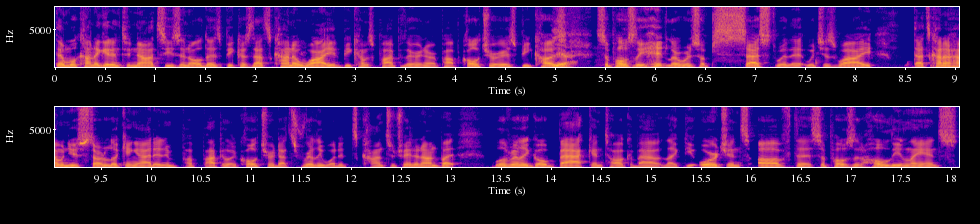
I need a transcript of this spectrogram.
then we'll kind of get into nazis and all this because that's kind of why it becomes popular in our pop culture is because yeah. supposedly hitler was obsessed with it which is why that's kind of how when you start looking at it in popular culture that's really what it's concentrated on but we'll really go back and talk about like the origins of the supposed holy lance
